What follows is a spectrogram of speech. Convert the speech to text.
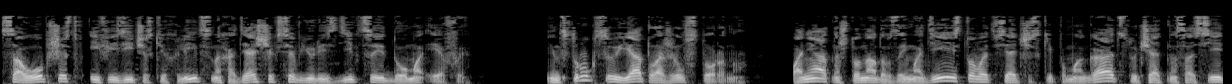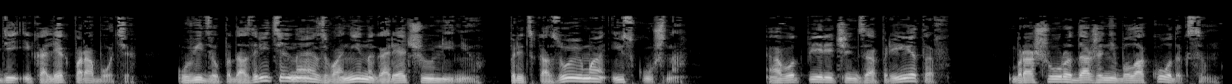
сообществ и физических лиц, находящихся в юрисдикции Дома Эфы. Инструкцию я отложил в сторону. Понятно, что надо взаимодействовать, всячески помогать, стучать на соседей и коллег по работе. Увидел подозрительное, звони на горячую линию. предсказуемо и скучно. А вот перечень запретов... Брошюра даже не была кодексом,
